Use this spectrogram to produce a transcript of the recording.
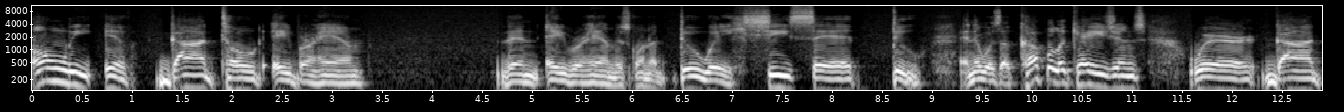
Only if God told Abraham, then Abraham is going to do what she said do. And there was a couple occasions where God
